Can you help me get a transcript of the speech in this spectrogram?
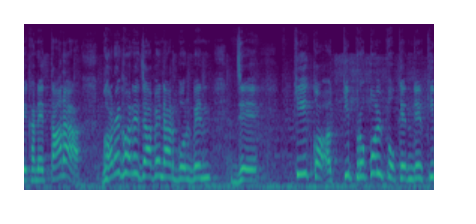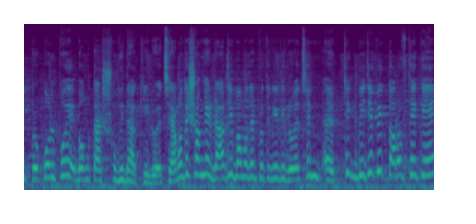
যেখানে তারা ঘরে ঘরে যাবেন আর বলবেন যে কি ক- প্রকল্প, কেন্দ্রের কি প্রকল্প এবং তার সুবিধা কি রয়েছে? আমাদের সঙ্গে রাজীব আমাদের প্রতিনিধি রয়েছেন। ঠিক বিজেপির তরফ থেকে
